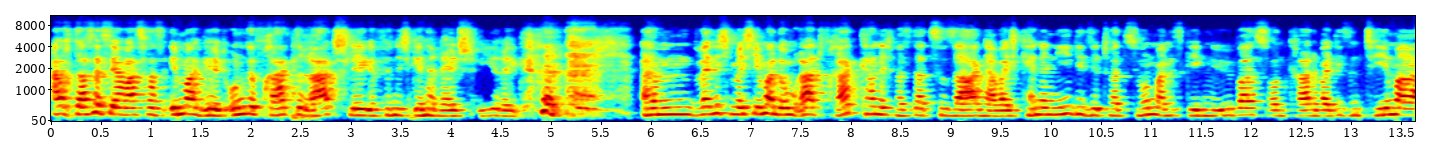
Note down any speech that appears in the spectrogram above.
auch das ist ja was, was immer gilt. Ungefragte Ratschläge finde ich generell schwierig. Ähm, wenn ich mich jemand um Rat fragt, kann ich was dazu sagen, aber ich kenne nie die Situation meines Gegenübers und gerade bei diesem Thema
